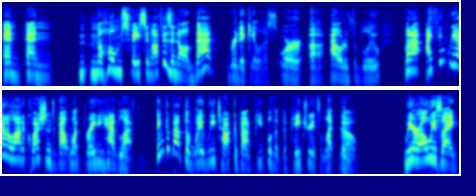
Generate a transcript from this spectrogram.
and and Mahomes facing off isn't all that ridiculous or uh, out of the blue, but I, I think we had a lot of questions about what Brady had left. Think about the way we talk about people that the Patriots let go. We are always like,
